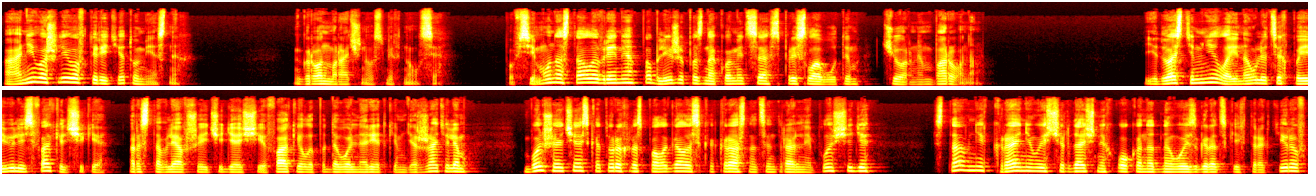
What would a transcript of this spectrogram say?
А они вошли в авторитет у местных. Грон мрачно усмехнулся. По всему настало время поближе познакомиться с пресловутым черным бароном. Едва стемнело, и на улицах появились факельщики, расставлявшие чадящие факелы под довольно редким держателем, большая часть которых располагалась как раз на центральной площади, ставни крайнего из чердачных окон одного из городских трактиров,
